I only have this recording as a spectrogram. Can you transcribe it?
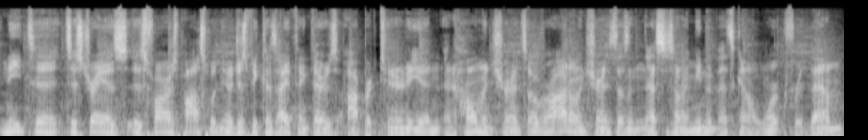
need to, to stray as, as far as possible? You know, just because I think there's opportunity in, in home insurance over auto insurance doesn't necessarily mean that that's going to work for them.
